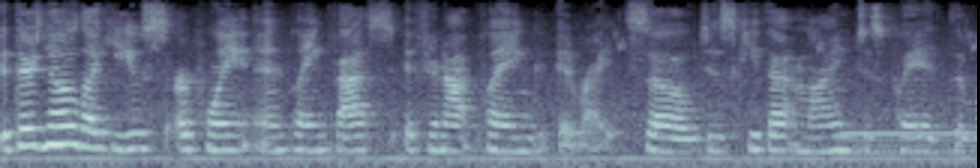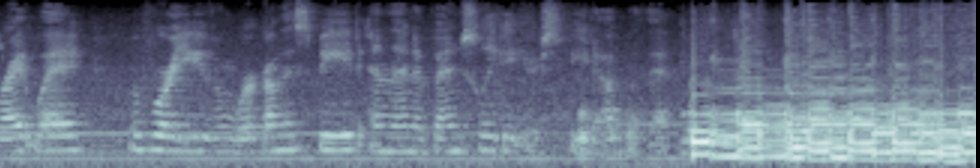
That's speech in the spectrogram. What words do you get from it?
There's no like use or point in playing fast if you're not playing it right. So just keep that in mind. Just play it the right way before you even work on the speed and then eventually get your speed up with it.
